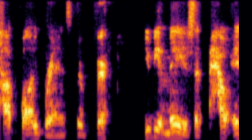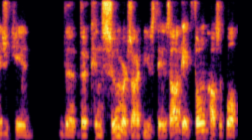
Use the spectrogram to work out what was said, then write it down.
top quality brands. They're very you'd be amazed at how educated the, the consumers are these days. I'll get phone calls like, well,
